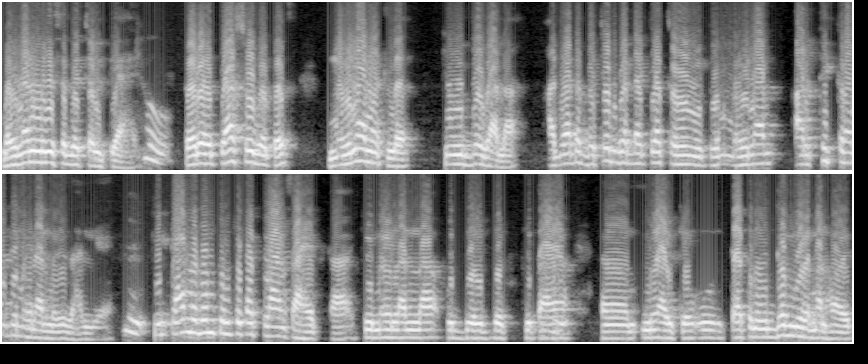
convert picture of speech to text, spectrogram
महिलांमध्ये सध्या चलती आहे. हो. तर त्यासोबतच महिला म्हटलं की उद्योग आला आणि आता बचत गटाच्या चळवळीतून महिला आर्थिक क्रांती महिलांमध्ये झाली आहे. की त्यामधून तुमचे काही प्लॅन्स आहेत का? की महिलांना उद्योजकता मिळावी किंवा त्यातून उद्योग निर्माण व्हावेत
